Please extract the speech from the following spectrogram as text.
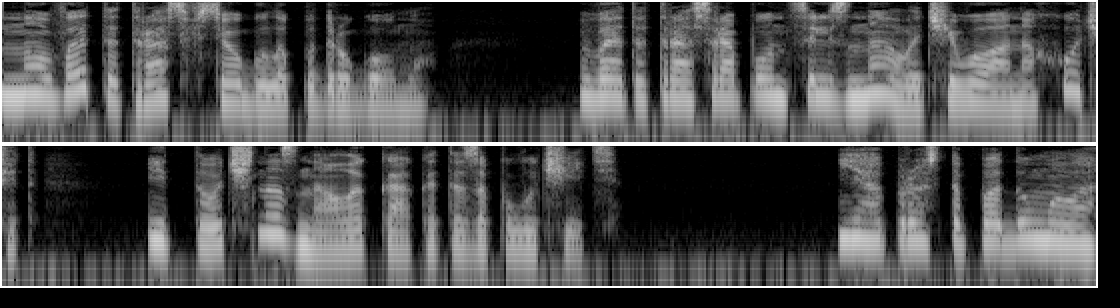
Но в этот раз все было по-другому. В этот раз Рапунцель знала, чего она хочет, и точно знала, как это заполучить. Я просто подумала,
